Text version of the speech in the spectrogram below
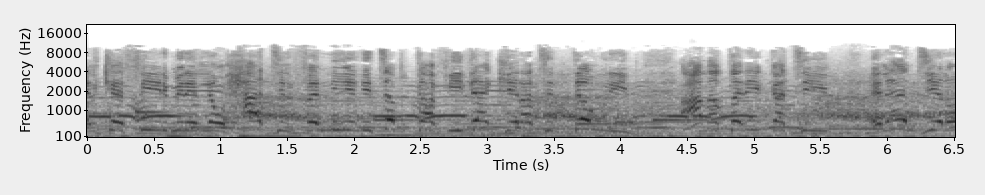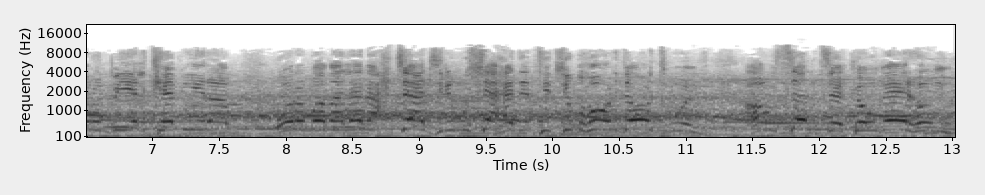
الكثير من اللوحات الفنية اللي تبقى في ذاكرة الدوري على طريقة الأندية الأوروبية الكبيرة. وربما لا نحتاج لمشاهدة جمهور دورتموند أو سلتك أو غيرهم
